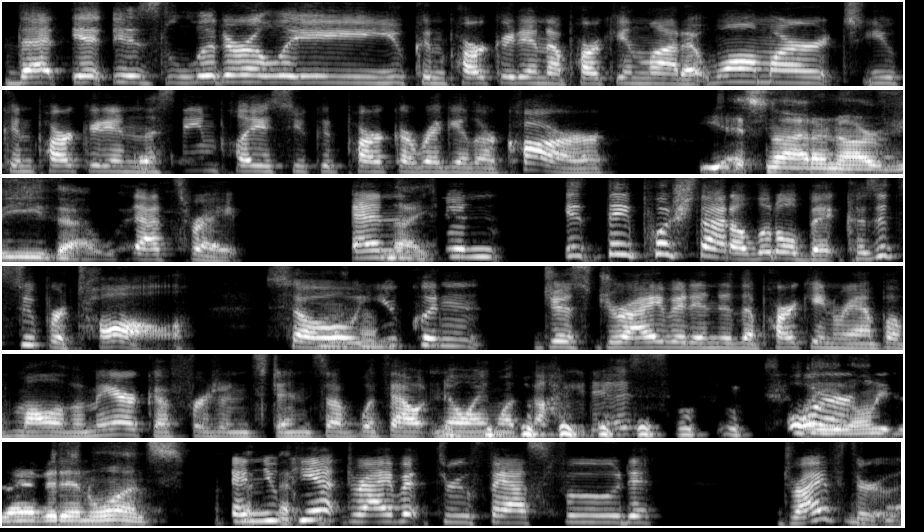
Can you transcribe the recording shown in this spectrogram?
That it is literally you can park it in a parking lot at Walmart. You can park it in the same place you could park a regular car. Yeah, it's not an RV that way. That's right. And nice. and it, they push that a little bit because it's super tall. So mm-hmm. you couldn't just drive it into the parking ramp of Mall of America, for instance, of without knowing what the height is. or well, you only drive it in once. and you can't drive it through fast food drive-throughs.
